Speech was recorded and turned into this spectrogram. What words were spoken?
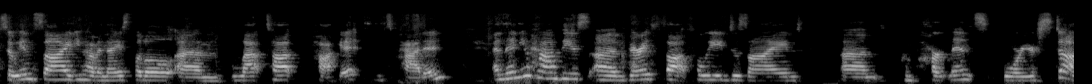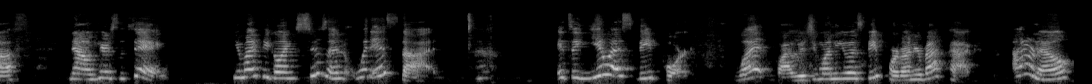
So inside you have a nice little um, laptop pocket. It's padded. And then you have these um, very thoughtfully designed um, compartments for your stuff. Now, here's the thing. You might be going, Susan, what is that? It's a USB port. What? Why would you want a USB port on your backpack? I don't know.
